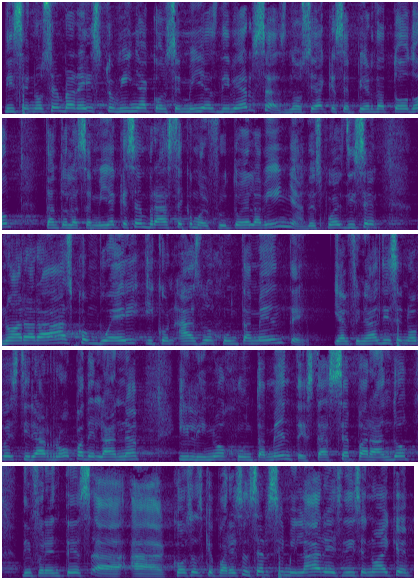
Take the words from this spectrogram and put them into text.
dice, no sembraréis tu viña con semillas diversas, no sea que se pierda todo, tanto la semilla que sembraste como el fruto de la viña. Después dice, no ararás con buey y con asno juntamente y al final dice, no vestirá ropa de lana y lino juntamente. Está separando diferentes ah, ah, cosas que parecen ser similares y dice, no hay que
